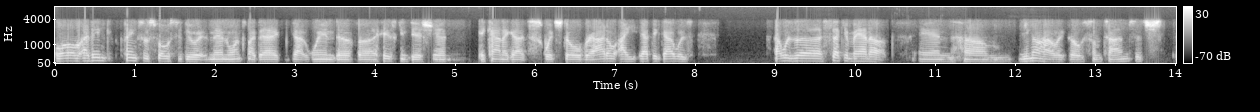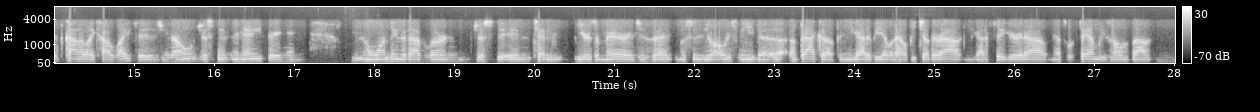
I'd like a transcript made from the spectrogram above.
Well, I think Finks was supposed to do it, and then once my dad got wind of uh, his condition, it kind of got switched over. I don't. I I think I was I was a second man up, and um, you know how it goes sometimes. It's it's kind of like how life is, you know, just in, in anything. And you know, one thing that I've learned just in ten years of marriage is that listen, you always need a, a backup, and you got to be able to help each other out, and you got to figure it out, and that's what family's all about. And,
